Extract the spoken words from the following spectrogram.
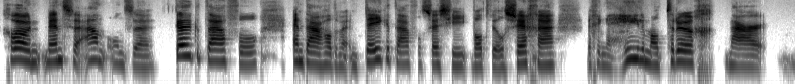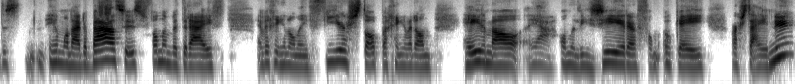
gewoon mensen aan onze keukentafel. En daar hadden we een tekentafelsessie. Wat wil zeggen, we gingen helemaal terug naar de, helemaal naar de basis van een bedrijf. En we gingen dan in vier stappen, gingen we dan helemaal ja, analyseren van oké, waar sta je nu?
